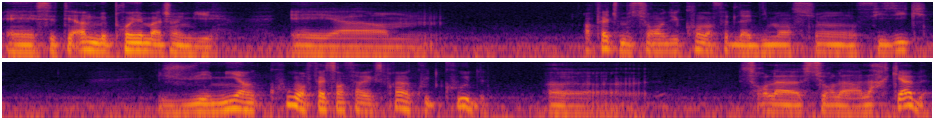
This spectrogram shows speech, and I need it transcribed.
Et c'était un de mes premiers matchs en NBA. Et euh, en fait, je me suis rendu compte en fait, de la dimension physique. Je lui ai mis un coup, en fait, sans faire exprès, un coup de coude sur la sur l'arcade.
